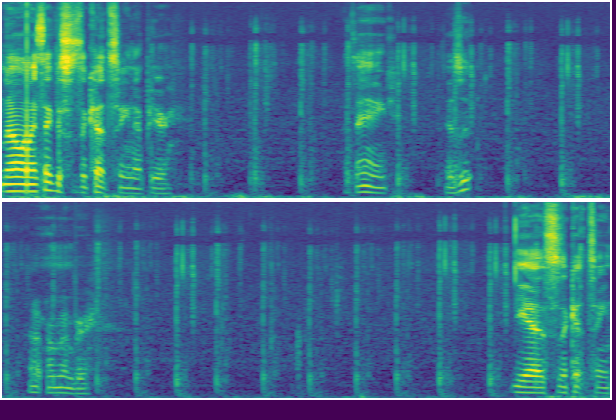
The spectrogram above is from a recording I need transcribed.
No, I think this is the cutscene up here. I think. Is it? I don't remember. Yeah, this is a cutscene.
